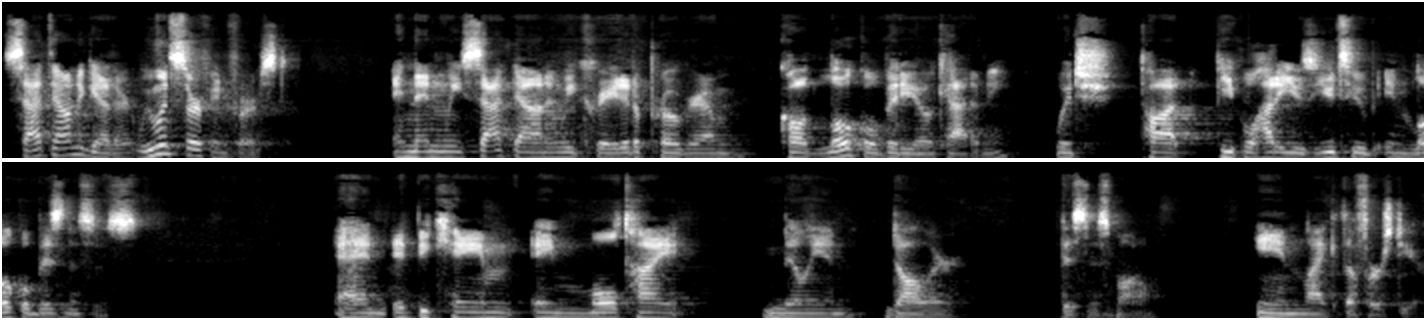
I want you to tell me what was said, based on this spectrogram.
sat down together. We went surfing first. And then we sat down and we created a program called Local Video Academy, which taught people how to use YouTube in local businesses. And it became a multi million dollar business model in like the first year.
